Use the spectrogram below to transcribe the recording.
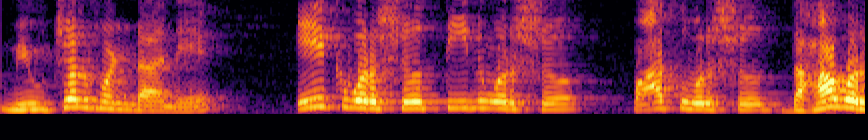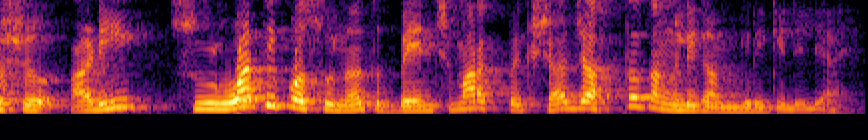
म्युच्युअल फंडाने एक वर्ष तीन वर्ष पाच वर्ष दहा वर्ष आणि सुरुवातीपासूनच बेंचमार्कपेक्षा जास्त चांगली कामगिरी केलेली आहे.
